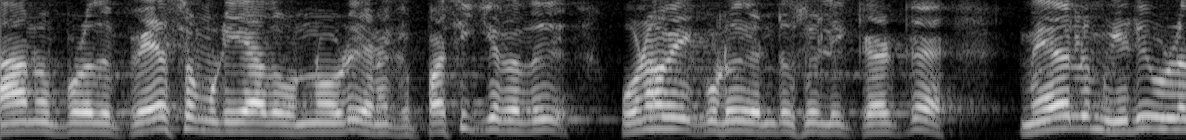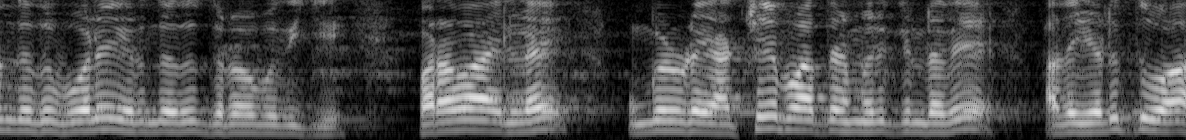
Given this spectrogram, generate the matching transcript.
நான் இப்பொழுது பேச முடியாத உன்னோடு எனக்கு பசிக்கிறது உணவை கொடு என்று சொல்லி கேட்க மேலும் இடி விழுந்தது போல இருந்தது திரௌபதிக்கு. பரவாயில்லை உங்களுடைய அட்சய பாத்திரம் இருக்கின்றதே அதை எடுத்து வா.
